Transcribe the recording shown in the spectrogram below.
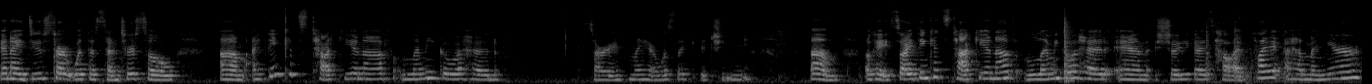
And I do start with a center so um, I think it's tacky enough. Let me go ahead. Sorry, my hair was like itching me. Um, okay, so I think it's tacky enough. Let me go ahead and show you guys how I apply it. I have my mirror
